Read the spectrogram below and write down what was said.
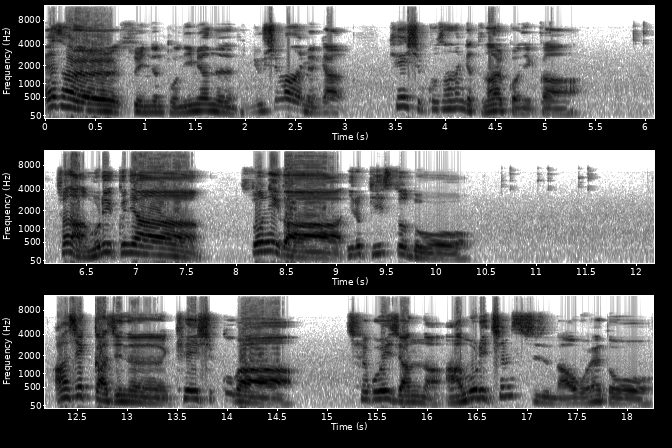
애살 수 있는 돈이면은, 160만원이면 그냥, K19 사는 게 더 나을 거니까, 전 아무리 그냥, 소니가 이렇게 있어도, 아직까지는 K19가 최고이지 않나. 아무리 챔스 시즌 나오고 해도,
